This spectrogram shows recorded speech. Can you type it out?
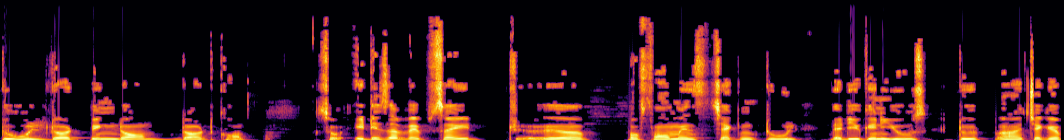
tool.pingdom.com. So it is a website uh, performance checking tool that you can use to uh, check your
